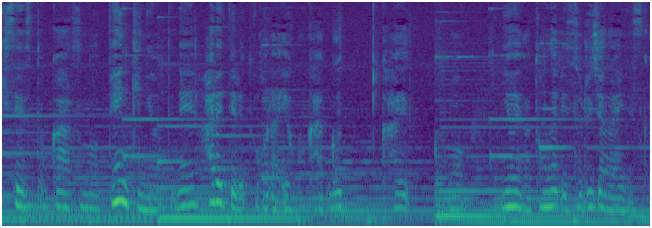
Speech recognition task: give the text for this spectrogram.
季節とかその天気によってね晴れてるとほらよく嗅ぐ嗅ぐの匂いが飛んだりするじゃないですか。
